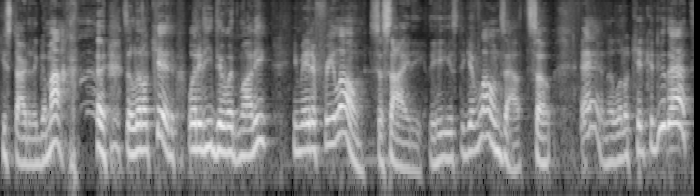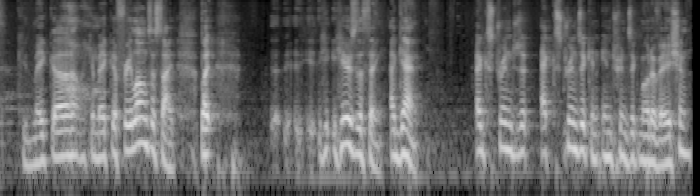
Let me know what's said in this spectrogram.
he started a gemach. As a little kid, what did he do with money? He made a free loan society. He used to give loans out. So, hey, and a little kid could do that. He could make a, could make a free loan society. But here's the thing. Again, extrinsic, extrinsic and intrinsic motivation.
